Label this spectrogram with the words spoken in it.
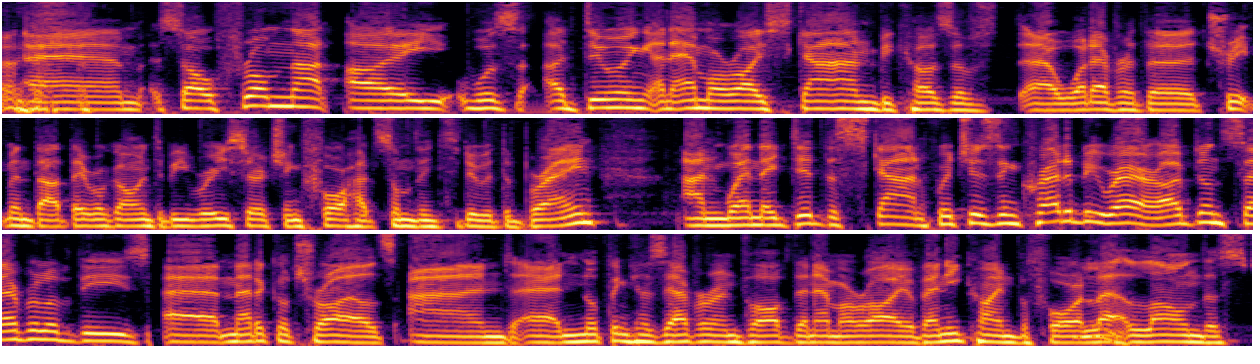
um, so from that, I was uh, doing an MRI scan because of uh, whatever the treatment that they were going to be researching for had something to do with the brain. And when they did the scan, which is incredibly rare, I've done several of these uh, medical trials, and uh, nothing has ever involved an MRI of any kind before, let alone the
